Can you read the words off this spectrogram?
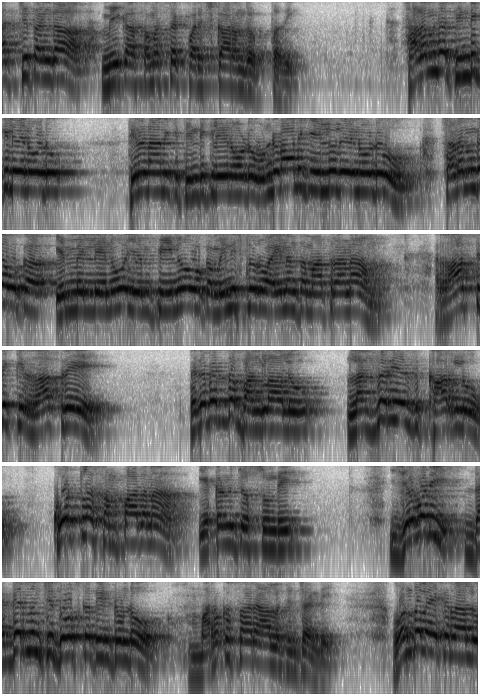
ఖచ్చితంగా మీకు ఆ సమస్యకు పరిష్కారం దొరుకుతుంది. సడన్గా తిండికి లేనోడు తినడానికి తిండికి లేనోడు ఉండడానికి ఇల్లు లేనోడు సడన్గా ఒక ఎమ్మెల్యేనో ఎంపీనో ఒక మినిస్టరు అయినంత మాత్రాన రాత్రికి రాత్రే పెద్ద పెద్ద బంగ్లాలు లగ్జరియస్ కార్లు కోట్ల సంపాదన ఎక్కడి నుంచి వస్తుంది? ఎవడి దగ్గర నుంచి దోసుక తింటుండో మరొకసారి ఆలోచించండి. వందల ఎకరాలు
